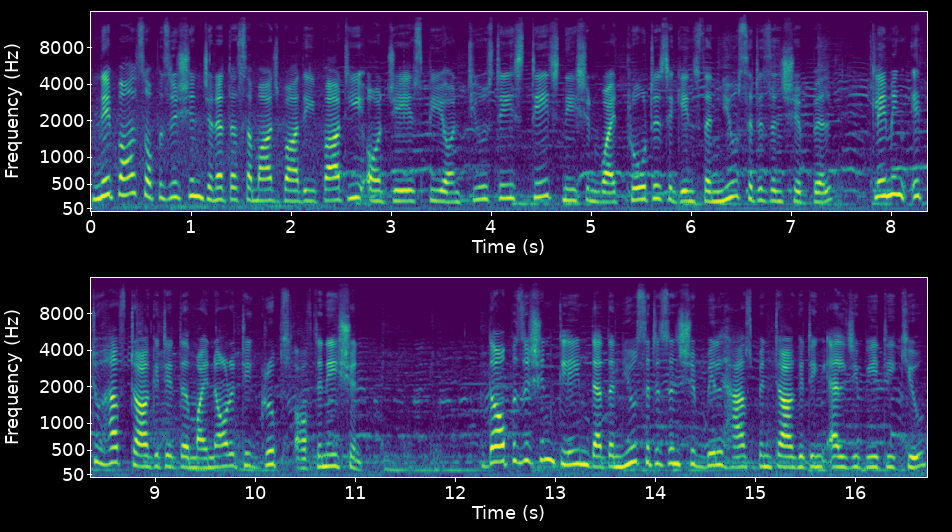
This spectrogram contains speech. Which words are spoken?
Nepal's opposition Janata Samajwadi Party or JSP on Tuesday staged nationwide protest against the new citizenship bill, claiming it to have targeted the minority groups of the nation. The opposition claimed that the new citizenship bill has been targeting LGBTQ,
